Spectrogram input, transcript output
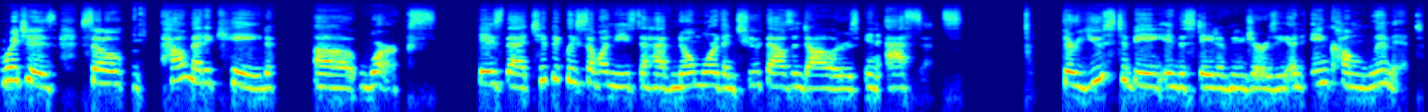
which is so how Medicaid uh, works is that typically someone needs to have no more than $2,000 in assets there used to be in the state of New Jersey an income limit,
